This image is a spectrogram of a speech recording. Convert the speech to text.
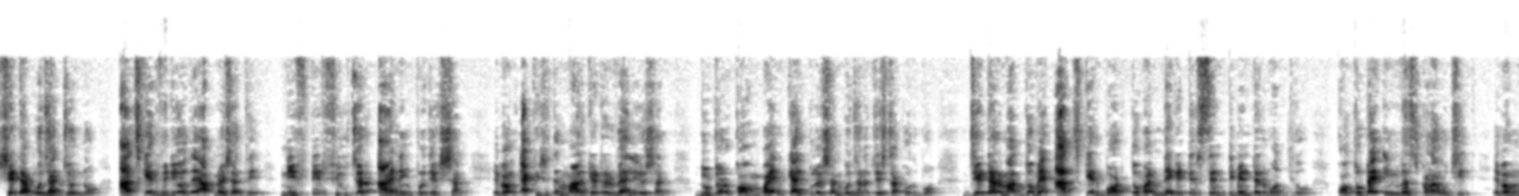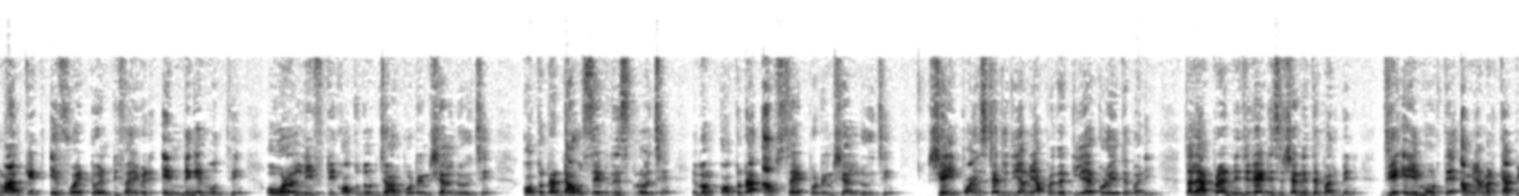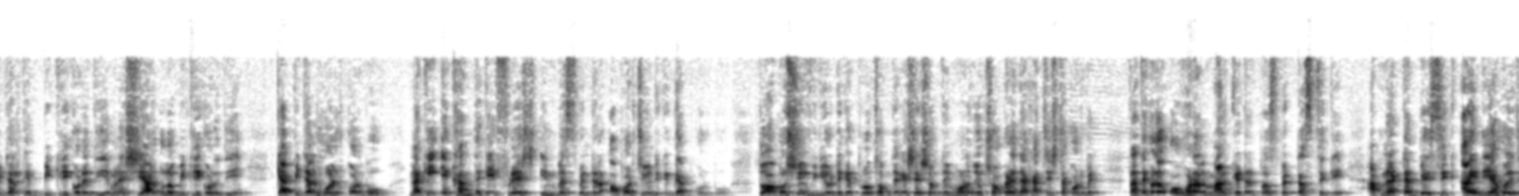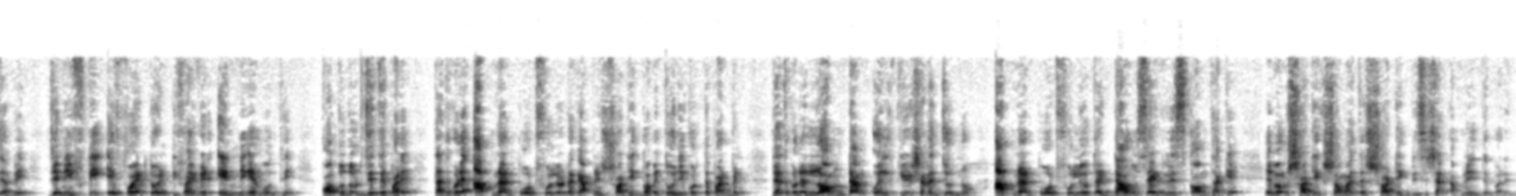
সেটা বোঝার জন্য আজকের ভিডিওতে আপনার সাথে নিফটির ফিউচার আর্নিং প্রজেকশন এবং একই সাথে মার্কেটের ভ্যালুয়েশন দুটোর কম্বাইন ক্যালকুলেশন বোঝানোর চেষ্টা করব, যেটার মাধ্যমে আজকের বর্তমান নেগেটিভ সেন্টিমেন্টের মধ্যেও কতটা ইনভেস্ট করা উচিত এবং মার্কেট এফওয়াই টোয়েন্টি ফাইভের এন্ডিং এর মধ্যে ওভারঅল নিফটি কতদূর যাওয়ার পোটেনশিয়াল রয়েছে, কতটা ডাউনসাইড রিস্ক রয়েছে এবং কতটা আপসাইড পোটেনশিয়াল রয়েছে সেই পয়েন্টসটা যদি আমি আপনাদের ক্লিয়ার করে দিতে পারি, তাহলে আপনারা নিজেরাই ডিসিশন নিতে পারবেন যে এই মুহূর্তে আমি আমার ক্যাপিটালকে বিক্রি করে দিয়ে মানে শেয়ারগুলো বিক্রি করে দিয়ে ক্যাপিটাল হোল্ড করব নাকি এখান থেকেই ফ্রেশ ইনভেস্টমেন্টের অপরচুনিটিকে গ্র্যাপ করব? তো অবশ্যই ভিডিওটিকে প্রথম থেকে শেষ অবধি মনোযোগ সহকারে দেখার চেষ্টা করবেন, তাতে করে ওভারঅল মার্কেটের প্রসপেক্টাস থেকে আপনার একটা বেসিক আইডিয়া হয়ে যাবে যে নিফটি এফ এফওয়াই টোয়েন্টি ফাইভের এন্ডিং এর মধ্যে কতদূর যেতে পারে, তাতে করে আপনার পোর্টফোলিওটাকে আপনি সঠিকভাবে তৈরি করতে পারবেন, যাতে করে লং টার্ম ওয়েলথ ক্রিয়েশনের জন্য আপনার পোর্টফোলিওতে ডাউনসাইড রিস্ক কম থাকে এবং সঠিক সময়তে সঠিক ডিসিশন আপনি নিতে পারেন।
